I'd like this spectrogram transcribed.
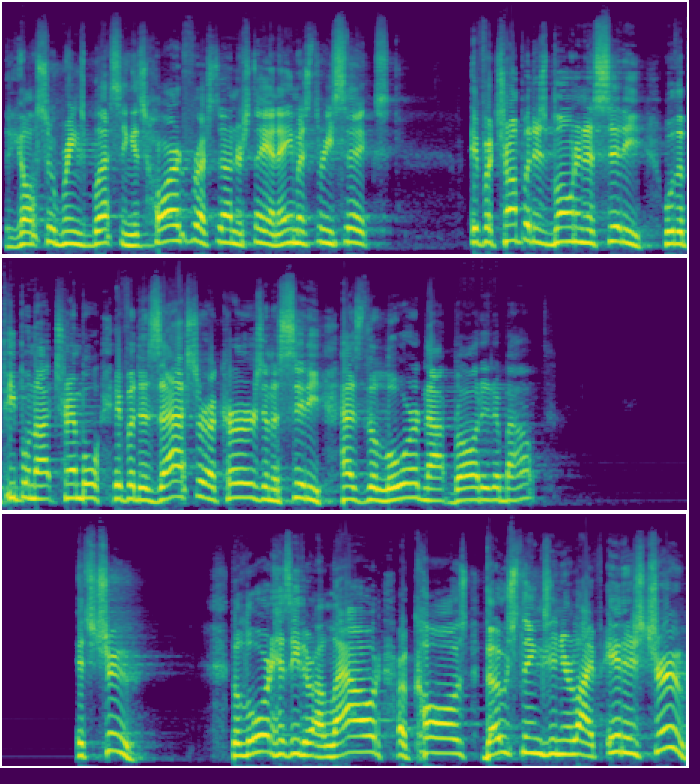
But he also brings blessing. It's hard for us to understand. Amos 3 6. If a trumpet is blown in a city, will the people not tremble? If a disaster occurs in a city, has the Lord not brought it about? It's true. The Lord has either allowed or caused those things in your life. It is true.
